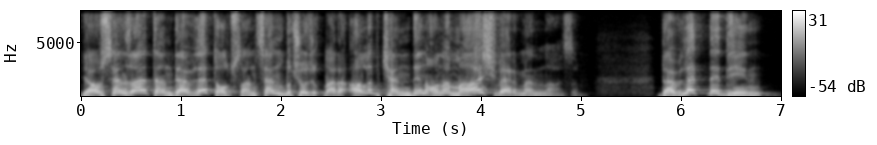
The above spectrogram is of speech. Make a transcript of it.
Ya sen zaten devlet olsan sen bu çocukları alıp kendin ona maaş vermen lazım. Devlet dediğin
